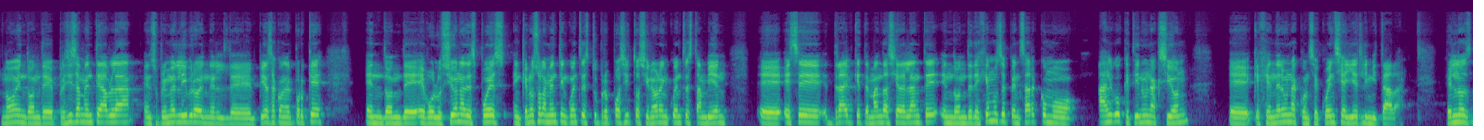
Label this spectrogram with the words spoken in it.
¿no? En donde precisamente habla en su primer libro, en el de Empieza con el porqué, en donde evoluciona después, en que no solamente encuentres tu propósito, sino ahora encuentres también eh, ese drive que te manda hacia adelante, en donde dejemos de pensar como algo que tiene una acción eh, que genera una consecuencia y es limitada. Él nos,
